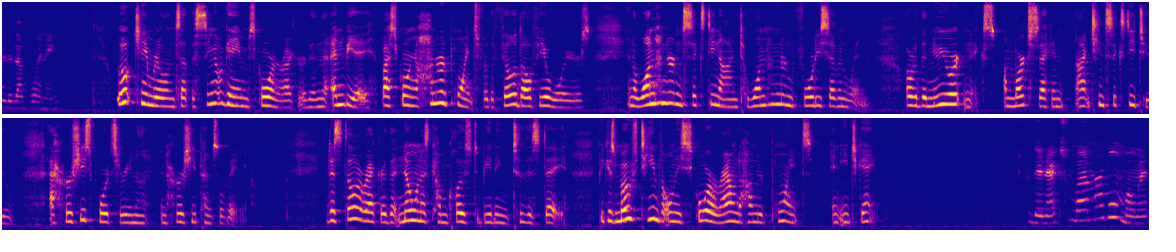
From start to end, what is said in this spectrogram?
ended up winning. Wilt Chamberlain set the single game scoring record in the NBA by scoring 100 points for the Philadelphia Warriors in a 169 to 147 win over the New York Knicks on March 2, 1962, at Hershey Sports Arena in Hershey, Pennsylvania. It is still a record that no one has come close to beating to this day, because most teams only score around 100 points in each game. The next memorable moment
